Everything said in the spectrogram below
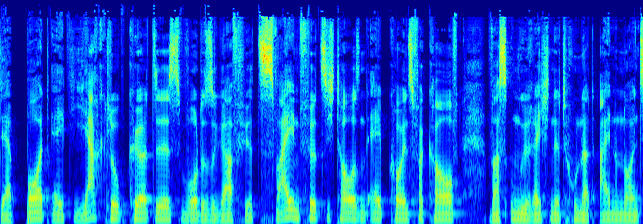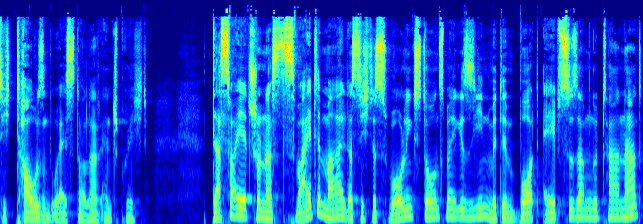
Der Board Ape Yacht Club Curtis wurde sogar für 42.000 Ape Coins verkauft, was umgerechnet 191.000 US-Dollar entspricht. Das war jetzt schon das zweite Mal, dass sich das Rolling Stones Magazine mit dem Board Apes zusammengetan hat.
